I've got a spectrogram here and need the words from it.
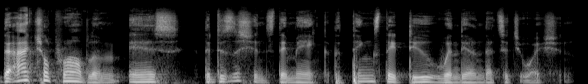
The actual problem is the decisions they make, the things they do when they're in that situation.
